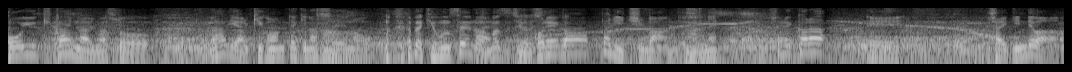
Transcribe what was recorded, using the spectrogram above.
こういう機会になりますと、やはりあの基本的な性能、やっぱり基本性能はまず重視だと、これがやっぱり一番ですね、それから、えー最近では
